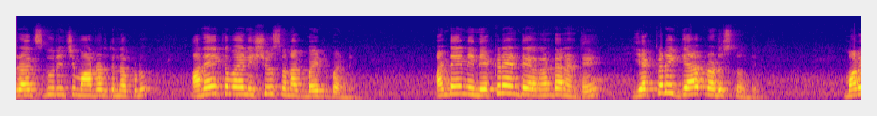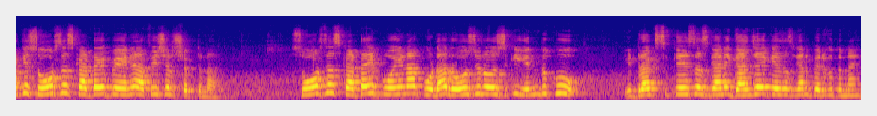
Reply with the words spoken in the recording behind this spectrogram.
డ్రగ్స్ గురించి మాట్లాడుతున్నప్పుడు అనేకమైన ఇష్యూస్ నాకు బయటపడినాయి అంటే నేను ఎక్కడంటే అంటానంటే ఎక్కడ ఈ గ్యాప్ నడుస్తుంది? మనకి సోర్సెస్ కట్ అయిపోయాయని అఫీషియల్స్ చెప్తున్నారు. సోర్సెస్ కట్ అయిపోయినా కూడా రోజు రోజుకి ఎందుకు ఈ డ్రగ్స్ కేసెస్ కానీ గంజాయి కేసెస్ కానీ పెరుగుతున్నాయి.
